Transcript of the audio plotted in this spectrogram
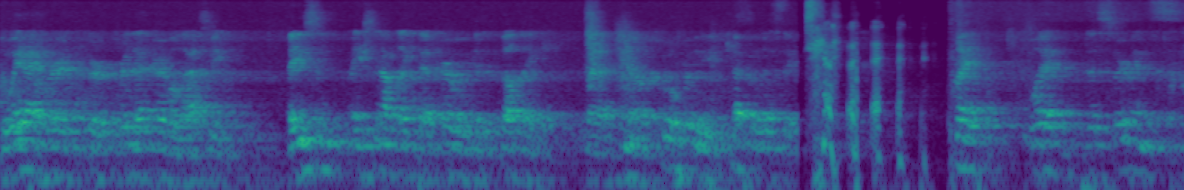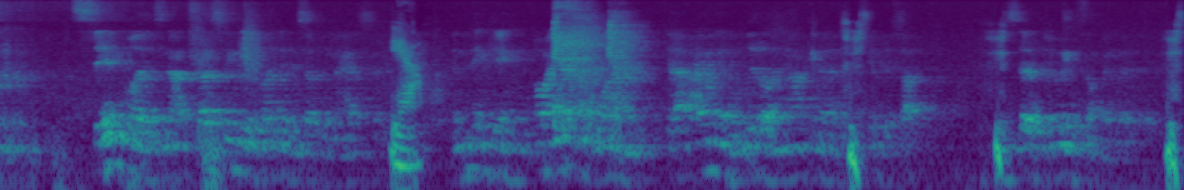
the way heard, or heard that parable last week, I used to, I used to not like that parable because it felt like, uh, you know, overly capitalistic. But what the servant's sin was not trusting the abundance of the master Yeah. and thinking, oh, I have one, that I only have a little, I'm not gonna give this up, instead of doing something with it.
